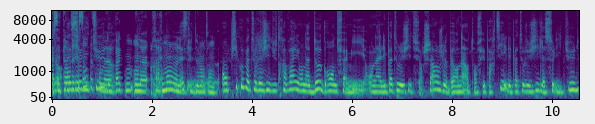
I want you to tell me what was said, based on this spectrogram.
c'est intéressant parce qu'on a, on a rarement l'habitude de l'entendre. En psychopathologie du travail, on a deux grandes familles. On a les pathologies de surcharge, le burn-out en fait partie, et les pathologies de la solitude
